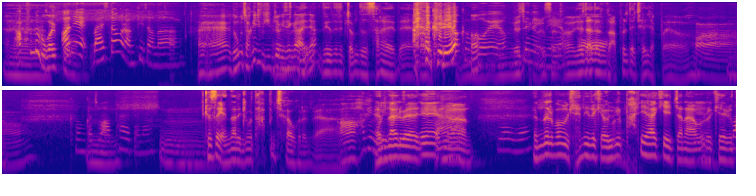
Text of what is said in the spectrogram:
아픈데 뭐가 이뻐? 아니 말썽을 안 피잖아. 에? 너무 자기 중심적인 생각 아니야? 너희들이 좀 더 살아야 돼. 아, 그래요? 그건 어? 뭐예요? 무슨 그래서, 의미예요? 어, 여자들도 어. 아플 때 제일 예뻐요. 아. 그런가 좀 아파야 되나? 음. 그래서 옛날에 일부 다 아픈 척하고 그런 거야. 아, 하긴 뭐 옛날 왜 예, 보면 아. 왜 왜? 옛날 보면 괜히 이렇게 얼굴 네. 파리하게 있잖아. 네. 이렇게 막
